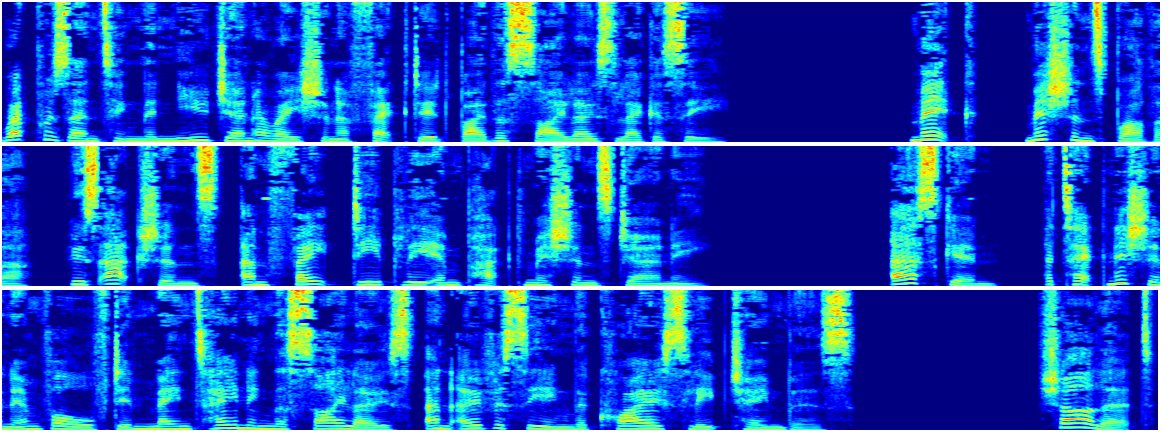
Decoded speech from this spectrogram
representing the new generation affected by the Silo's legacy. Mick, Mission's brother, whose actions and fate deeply impact Mission's journey. Erskine, a technician involved in maintaining the silos and overseeing the cryosleep chambers. Charlotte,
